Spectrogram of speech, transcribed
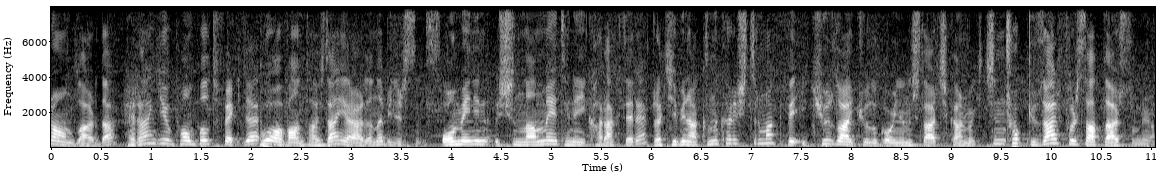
roundlarda herhangi bir pompalı tüfekle bu avantajdan yararlanabilirsiniz. Omen'in ışınlanma yeteneği karaktere rakibin aklını karıştırmak ve 200 IQ'luk oynanışlar çıkarmak için çok güzel fırsatlar sunuyor.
